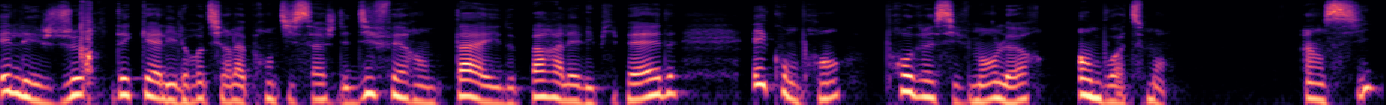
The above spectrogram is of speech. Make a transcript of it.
et les jeux desquels il retire l'apprentissage des différentes tailles de parallélépipèdes et comprend progressivement leur emboîtement. Ainsi,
